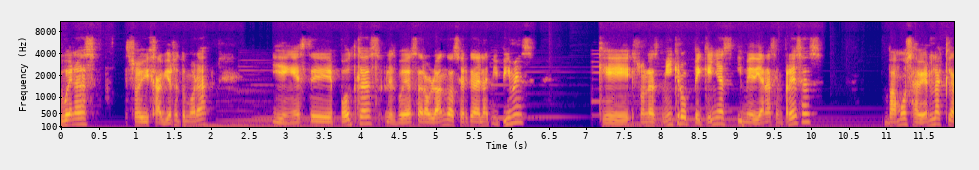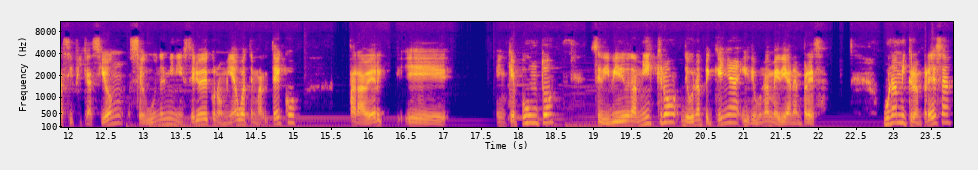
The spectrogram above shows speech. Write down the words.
buenas, soy Javier Sotomora y en este podcast les voy a estar hablando acerca de las MIPIMES, que son las micro, pequeñas y medianas empresas. Vamos a ver la clasificación según el Ministerio de Economía guatemalteco para ver eh, en qué punto se divide una micro, de una pequeña y de una mediana empresa. Una microempresa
